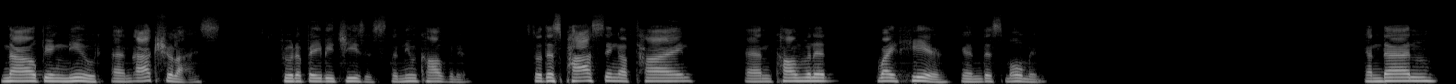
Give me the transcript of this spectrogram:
now being new and actualized through the baby Jesus, the new covenant. So this passing of time and covenant right here in this moment. And then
